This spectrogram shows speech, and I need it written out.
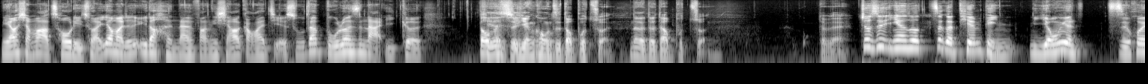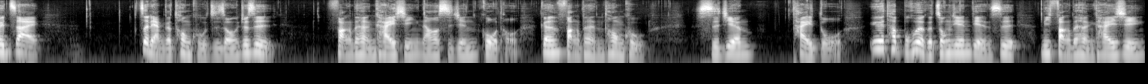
你要想办法抽离出来；要么就是遇到很难仿，你想要赶快结束。但不论是哪一个，其实时间控制都不准，那个都叫不准，对不对？就是应该说，这个天平你永远只会在这两个痛苦之中，就是仿的很开心，然后时间过头，跟仿的很痛苦，时间太多，因为它不会有个中间点，是你仿的很开心，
